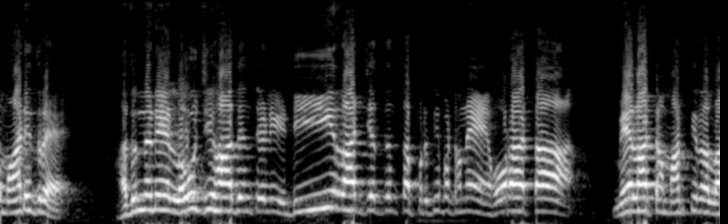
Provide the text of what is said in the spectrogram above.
ಮಾಡಿದ್ರೆ ಅದನ್ನೇ ಲವ್ ಜಿಹಾದ್ ಅಂತೇಳಿ ಇಡೀ ರಾಜ್ಯದಂತ ಪ್ರತಿಭಟನೆ, ಹೋರಾಟ, ಮೇಲಾಟ ಮಾಡ್ತಿರಲ್ಲ,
